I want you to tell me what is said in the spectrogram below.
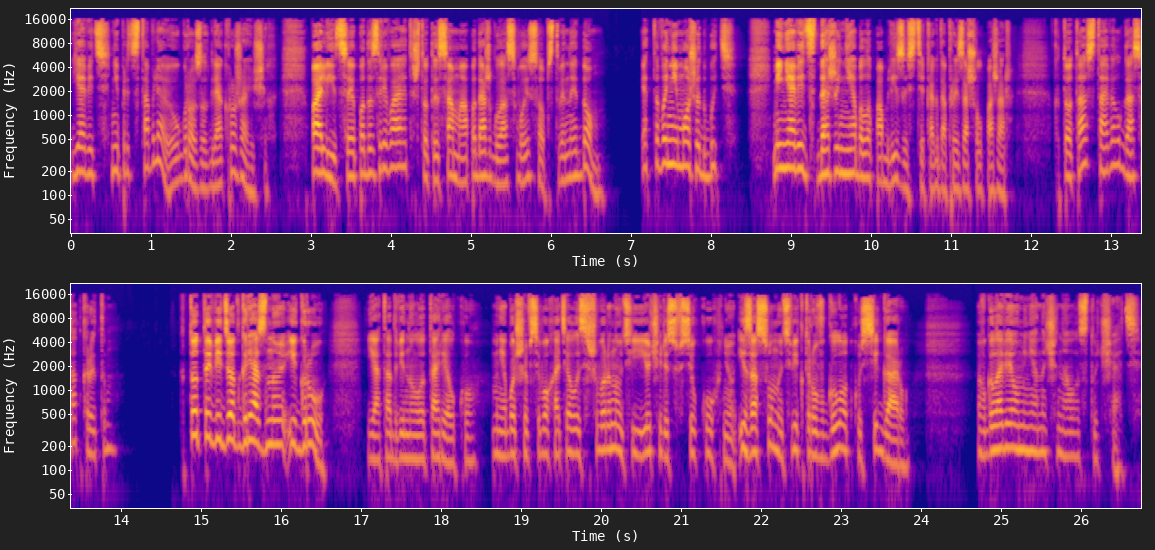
Я ведь не представляю угрозу для окружающих. Полиция подозревает, что ты сама подожгла свой собственный дом. Этого не может быть. Меня ведь даже не было поблизости, когда произошел пожар. Кто-то оставил газ открытым. Кто-то ведет грязную игру. Я отодвинула тарелку. Мне больше всего хотелось швырнуть ее через всю кухню и засунуть Виктору в глотку сигару. В голове у меня начинало стучать.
